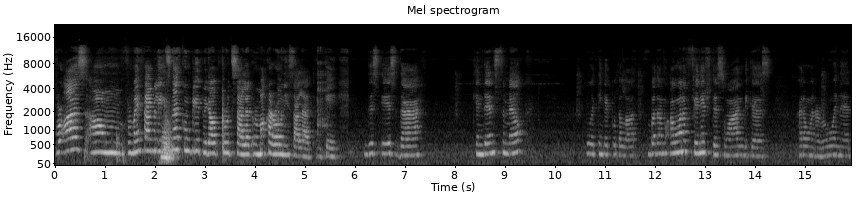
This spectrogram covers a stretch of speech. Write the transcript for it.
for us, um, for my family, it's not complete without fruit salad or macaroni salad. Okay, this is the condensed milk. Oh, I think I put a lot, but I'm, I want to finish this one because I don't want to ruin it.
